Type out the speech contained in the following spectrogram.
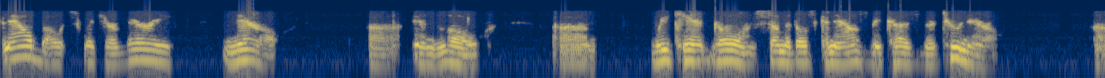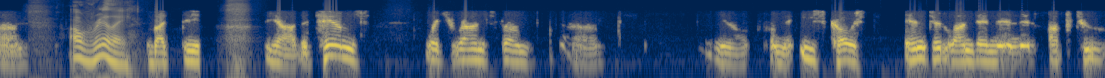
canal boats, which are very narrow uh, and low. Um, we can't go on some of those canals because they're too narrow. Um, Oh, really? but the yeah the Thames, which runs from uh, you know from the east coast into London and then up to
